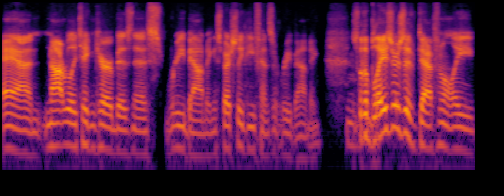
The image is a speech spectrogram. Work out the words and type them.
and not really taking care of business, rebounding, especially defensive rebounding. So the Blazers have definitely,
